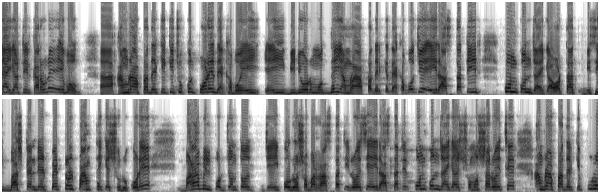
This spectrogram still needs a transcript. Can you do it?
জায়গাটির কারণে এবং আমরা আপনাদেরকে কিছুক্ষণ পরে দেখাবো, এই এই ভিডিওর মধ্যেই আমরা আপনাদেরকে দেখাবো যে এই রাস্তাটির কোন কোন জায়গা। অর্থাৎ বিসিক বাস স্ট্যান্ডের পেট্রোল পাম্প থেকে শুরু করে বারাবিল পর্যন্ত যে এই পৌরসভার রাস্তাটি রয়েছে, এই রাস্তাটির কোন কোন জায়গায় সমস্যা রয়েছে, আমরা আপনাদেরকে পুরো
